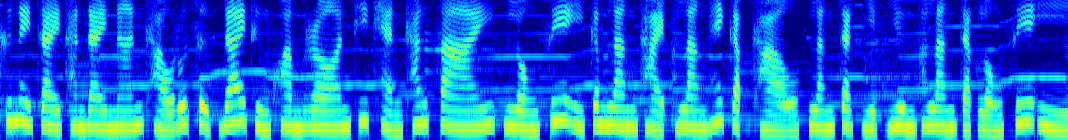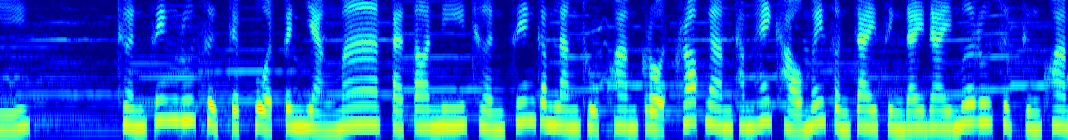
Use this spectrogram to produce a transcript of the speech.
ขึ้นในใจทันใดนั้นเขารู้สึกได้ถึงความร้อนที่แขนข้างซ้าย หลงเซี่ยอีกำลังถ่ายพลังให้กับเขา หลังจากหยิบยืมพลังจากหลงเซี่ยอี เฉินเซี่ยงรู้สึกเจ็บปวดเป็นอย่างมาก แต่ตอนนี้เฉินเซี่ยงกำลังถูกความโกรธครอบงำทำให้เขาไม่สนใจสิ่งใด ๆ เมื่อรู้สึกถึงความ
